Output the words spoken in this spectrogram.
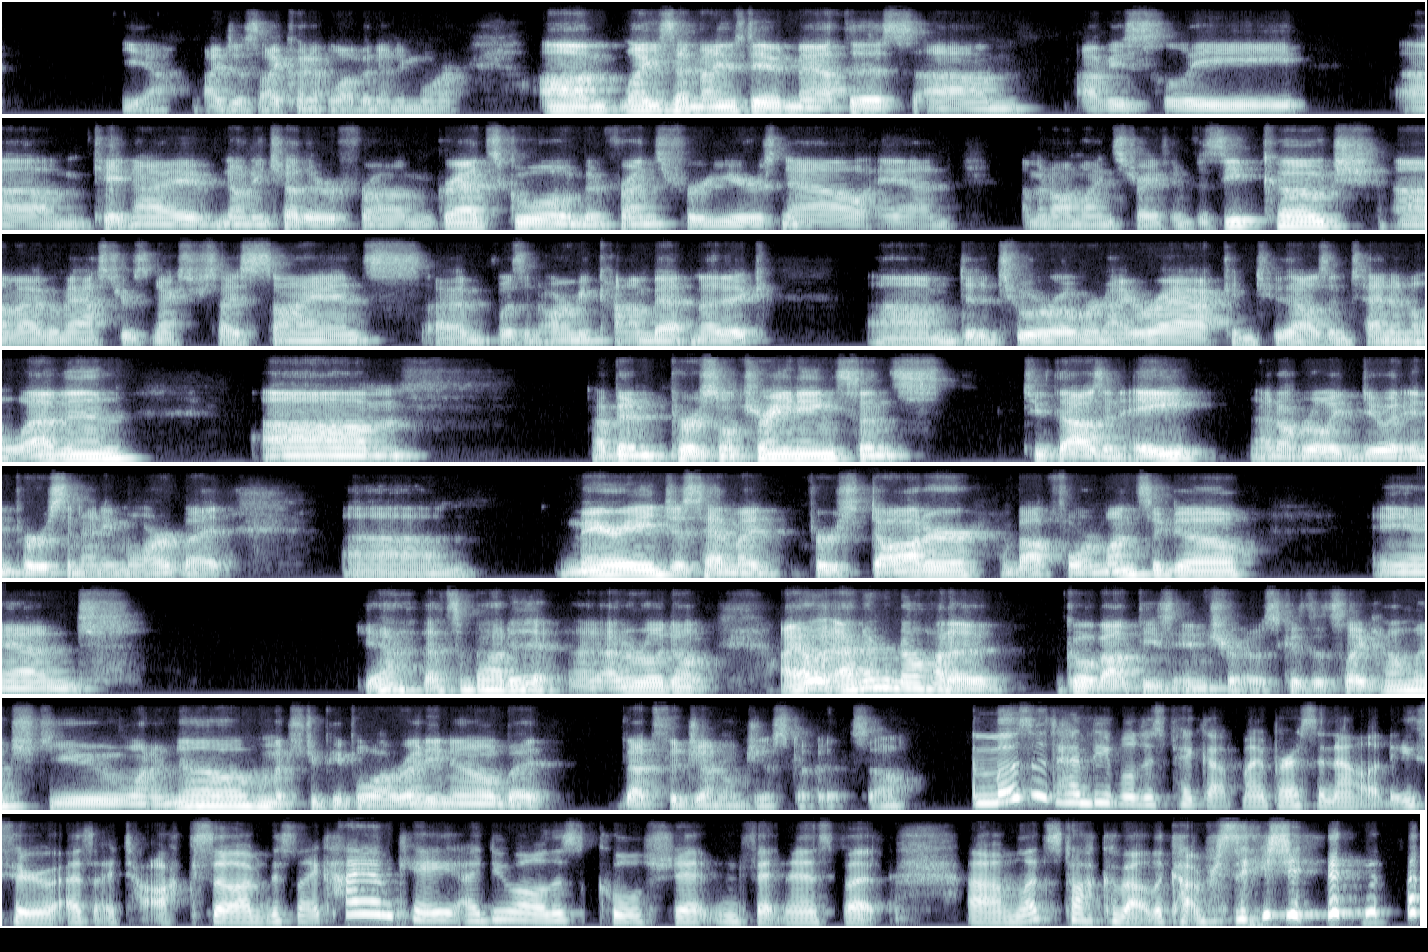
yeah, I just I couldn't love it anymore. Um, like you said, my name is David Mathis. Um, obviously, um, Kate and I have known each other from grad school and been friends for years now. And I'm an online strength and physique coach. Um, I have a master's in exercise science. I was an Army combat medic um, did a tour over in Iraq in 2010 and 11. Um, I've been personal training since 2008. I don't really do it in person anymore, but um, married, just had my first daughter about four months ago. And yeah, that's about it. I, I really don't, I, I never know how to go about these intros because it's like, how much do you want to know? How much do people already know? But that's the general gist of it. So most of the time people just pick up my personality through as I talk. So I'm just like, hi, I'm Kate. I do all this cool shit in fitness, but um, let's talk about the conversation.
